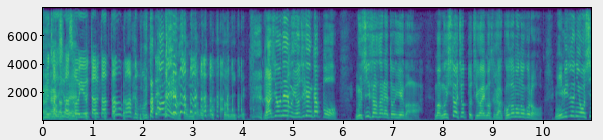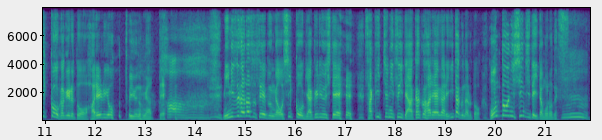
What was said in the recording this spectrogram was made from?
昔はそういう歌歌ったのかと思って。歌わねえよそんなの本当に。ラジオネーム四次元割烹。虫刺されといえばまあ虫とはちょっと違いますが、子供の頃ミミズにおしっこをかけると腫れるよ というのがあって。はあ。ミミズが出す成分がおしっこを逆流して 先っちょについて赤く腫れ上がり痛くなると本当に信じていたものです。うん。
